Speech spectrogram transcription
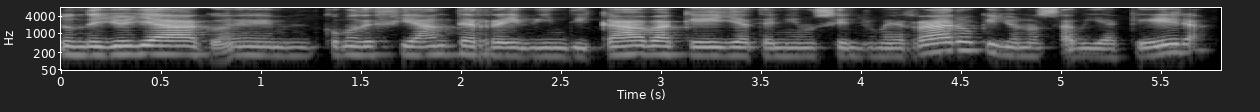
donde yo ya, em, como decía antes, reivindicaba que ella tenía un síndrome raro, que yo no sabía qué era,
